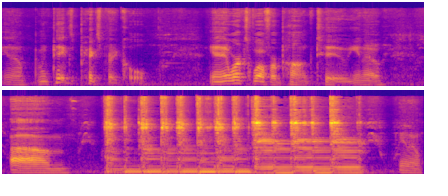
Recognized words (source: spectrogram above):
you know, I mean, pig's, pig's pretty cool. You know, it works well for punk too, you know. Um, you know.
